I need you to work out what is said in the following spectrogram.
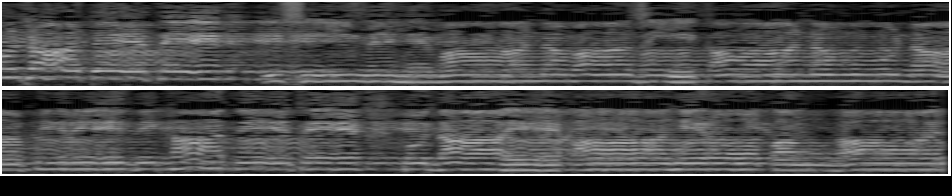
اٹھاتے تھے۔ اسی مہمان نوازی کا نمونہ پھر دکھاتے تھے۔ خدائے آہر و پنگار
